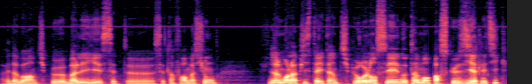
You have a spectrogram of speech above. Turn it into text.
avait d'abord un petit peu balayé euh, cette, information. Finalement, la piste a été un petit peu relancée, notamment parce que The Athletic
